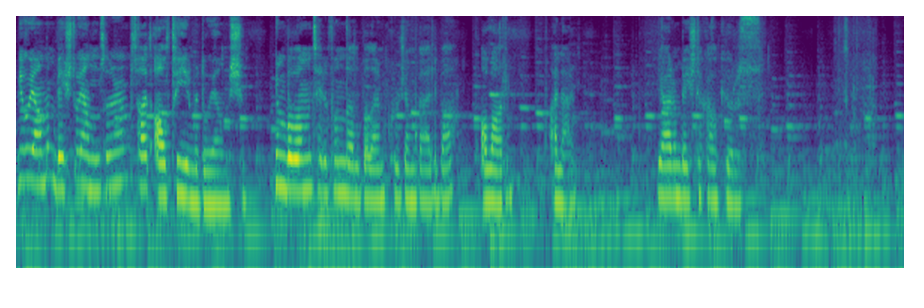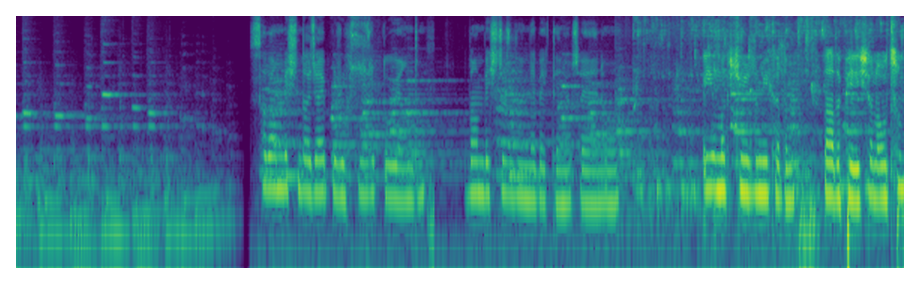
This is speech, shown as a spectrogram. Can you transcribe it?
Bir uyandım. 5'te uyandım sanırım. Saat 6.20'de uyanmışım. Bugün babamın telefonunu da alıp alarm kuracağım galiba. Alarm. Alarm. Yarın 5'te kalkıyoruz. Sabahın 5'inde acayip bir ruhsuzlukla uyandım. Sabahın 5'te zaten ne bekleniyorsa yani o. Ayılmak için yüzümü yıkadım. Daha da perişan oldum.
